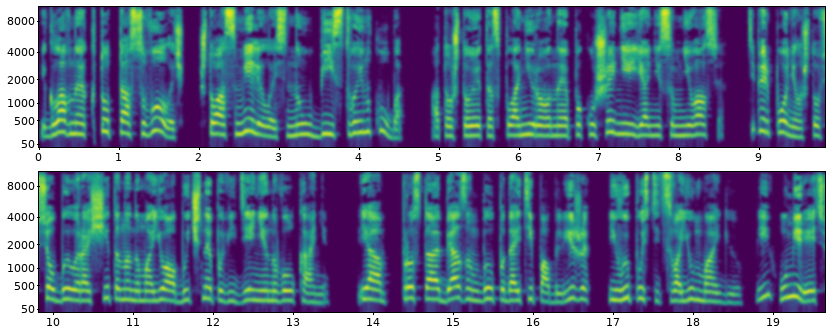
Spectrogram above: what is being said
И главное, кто та сволочь, что осмелилась на убийство инкуба? А то, что это спланированное покушение, я не сомневался. Теперь понял, что все было рассчитано на мое обычное поведение на вулкане. Я просто обязан был подойти поближе и выпустить свою магию. И умереть.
